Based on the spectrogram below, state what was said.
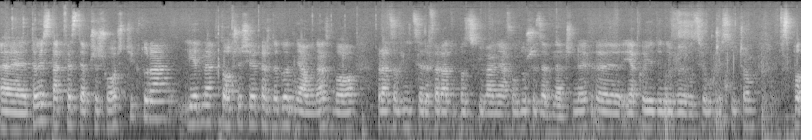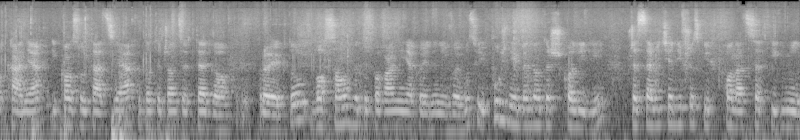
E, To jest ta kwestia przyszłości, która jednak toczy się każdego dnia u nas, bo pracownicy referatu pozyskiwania funduszy zewnętrznych e, jako jedyni w województwie uczestniczą w spotkaniach i konsultacjach dotyczących tego projektu, bo są wytypowani jako jedyni w województwie i później będą też szkolili przedstawicieli wszystkich ponad setki gmin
